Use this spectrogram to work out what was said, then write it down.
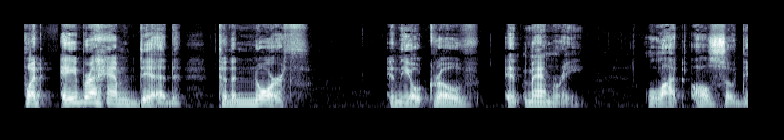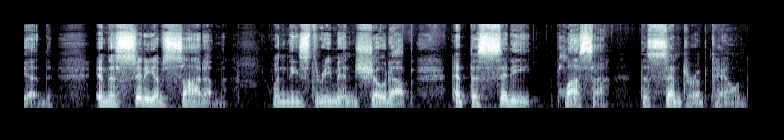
What Abraham did to the north in the oak grove at Mamre, Lot also did in the city of Sodom when these three men showed up at the city plaza, the center of town.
